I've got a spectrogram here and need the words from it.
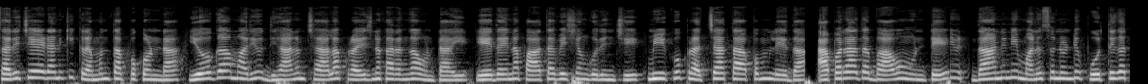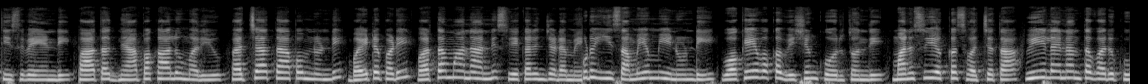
సరిచేయడానికి క్రమం తప్పకుండా యోగా మరియు ధ్యానం చాలా ప్రయోజనకరంగా ఉంటాయి. ఏదైనా పాత విషయం గురించి మీకు పశ్చాత్తాపం లేదా అపరాధ భావం ఉంటే దానిని మనసు నుండి పూర్తిగా తీసివేయండి. పాత జ్ఞాపకాలు మరియు పశ్చాత్తాపం నుండి బయటపడి వర్తమానాన్ని స్వీకరించడమే. ఇప్పుడు ఈ సమయం మీ నుండి ఒకే ఒక విషయం విషయం కోరుతుంది. మనసు యొక్క స్వచ్ఛత వీలైనంత వరకు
